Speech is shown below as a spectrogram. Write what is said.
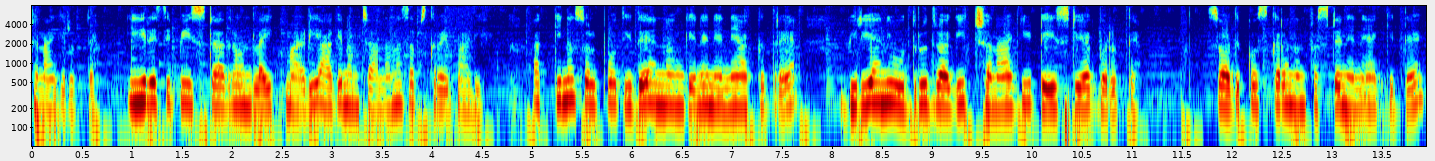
ಚೆನ್ನಾಗಿರುತ್ತೆ. ಈ ರೆಸಿಪಿ ಇಷ್ಟ ಆದರೆ ಒಂದು ಲೈಕ್ ಮಾಡಿ, ಹಾಗೆ ನಮ್ಮ ಚಾನಲ್ನ ಸಬ್ಸ್ಕ್ರೈಬ್ ಮಾಡಿ. ಅಕ್ಕಿನ ಸ್ವಲ್ಪ ಹೊತ್ತು ಇದೆ ಅನ್ನಂಗೆ ನೆನೆ ಹಾಕಿದ್ರೆ ಬಿರಿಯಾನಿ ಉದ್ರುದ್ರಾಗಿ ಚೆನ್ನಾಗಿ ಟೇಸ್ಟಿಯಾಗಿ ಬರುತ್ತೆ. ಸೊ, ಅದಕ್ಕೋಸ್ಕರ ನಾನು ಫಸ್ಟೇ ನೆನೆ ಹಾಕಿದ್ದೆ.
